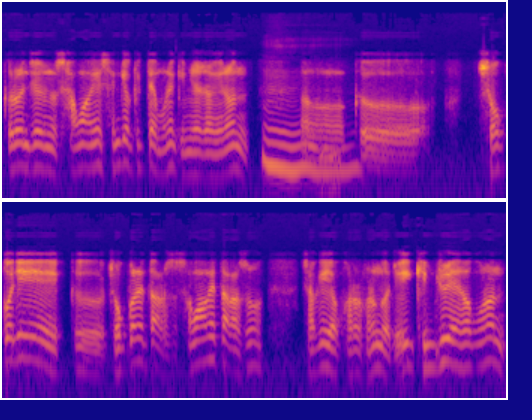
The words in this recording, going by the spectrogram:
그런 좀 상황이 생겼기 때문에 김여정이는 음. 어그 조건이 그 조건에 따라서 상황에 따라서 자기 역할을 하는 거죠. 이 김주혜하고는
